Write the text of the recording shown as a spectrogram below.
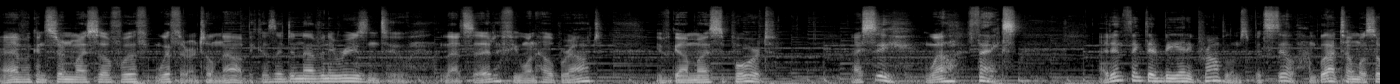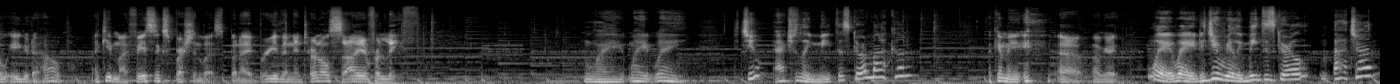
I haven't concerned myself with, with her until now because I didn't have any reason to. That said, if you want to help her out, you've got my support. I see. Well, thanks. I didn't think there'd be any problems, but still, I'm glad Tom was so eager to help. I keep my face expressionless, but I breathe an internal sigh of relief. Wait, wait, wait. Did you actually meet this girl, Makun? Akemi, oh, uh, okay. Wait, wait, did you really meet this girl, Machan?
